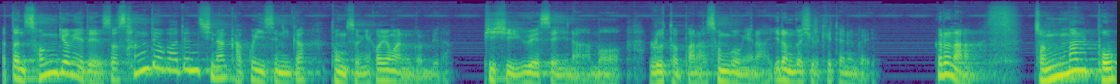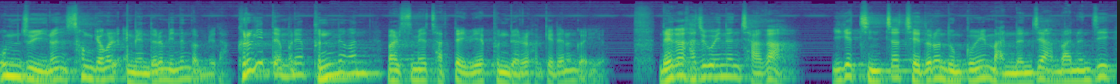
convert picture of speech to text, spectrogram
어떤 성경에 대해서 상대화된 신앙 갖고 있으니까 동성애 허용하는 겁니다. PC, USA나 뭐 루터파나 성공회나 이런 것이 이렇게 되는 거예요. 그러나 정말 복음주의는 성경을 액면대로 믿는 겁니다. 그렇기 때문에 분명한 말씀의 잣대 위에 분별을 하게 되는 거예요. 내가 가지고 있는 자가 이게 진짜 제대로 눈금이 맞는지 안 맞는지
